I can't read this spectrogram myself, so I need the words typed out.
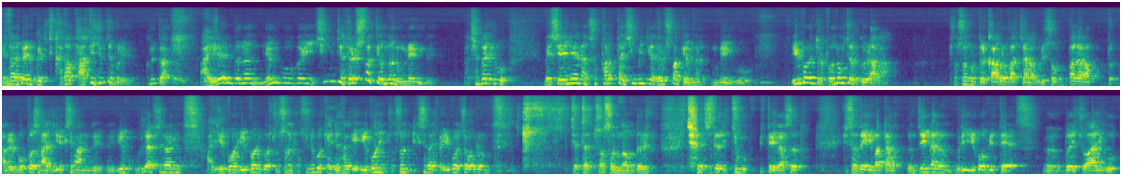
옛날 배는 그 가다 다 뒤집어 버려요. 그러니까 아일랜드는 영국의 식민지가 될 수밖에 없는 운명인 거예요. 마찬가지로 메세니아는 스파르타의 식민지가 될 수밖에 없는 운명이고 일본인들은 본능적으로 그걸 알아. 조선놈들 까불어봤자 우리 손바닥 안을 못 벗어나지 이렇게 생각하는 거예요. 그 우리가 생각하기는 아 일본 일본이고 조선은 조선이고 대등하게 일본인 조선 이렇게 생각하지만 일본적으로는 저, 저 조선놈들 저 지들이 중국 밑에 가서 기사대기 맞다가 언젠가는 우리 일본 밑에 어, 머리 조아리고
